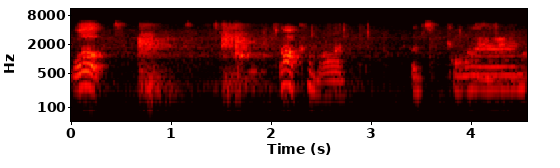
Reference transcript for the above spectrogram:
Whoa. Oh, come on. Let's, come on.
